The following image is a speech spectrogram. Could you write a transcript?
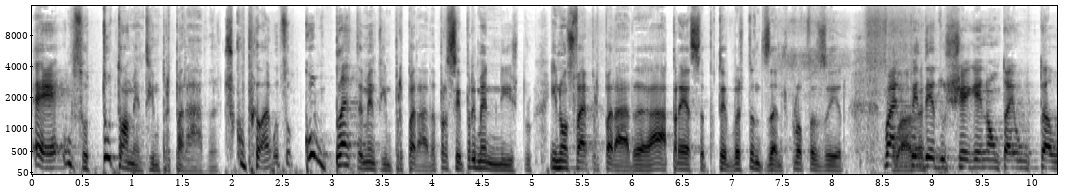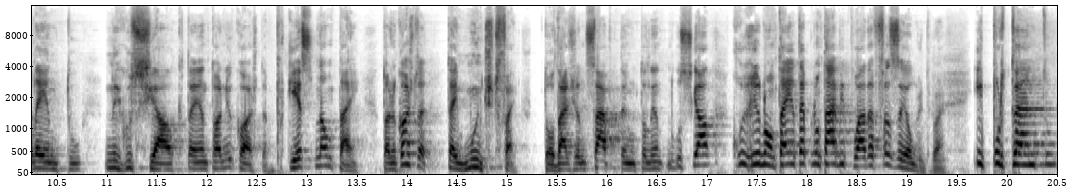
é uma pessoa totalmente impreparada, desculpa lá, é uma pessoa completamente impreparada para ser Primeiro-Ministro e não se vai preparar à pressa, porque teve bastantes anos para o fazer. Vai depender do Chega e não tem o talento negocial que tem António Costa, porque esse não tem. António Costa tem muitos defeitos. Toda a gente sabe que tem um talento negocial, Rui Rio não tem, até porque não está habituado a fazê-lo. Muito bem. E, portanto,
